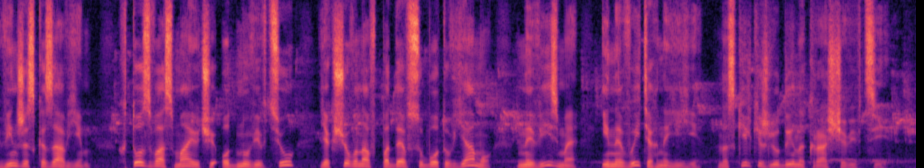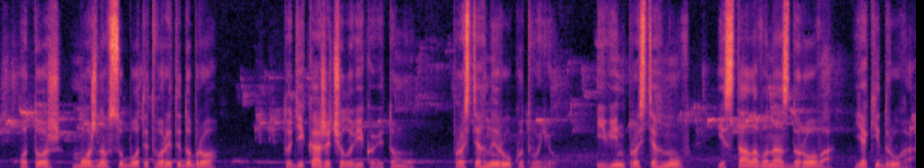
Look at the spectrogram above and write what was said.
Він же сказав їм: Хто з вас, маючи одну вівцю, якщо вона впаде в суботу в яму, не візьме і не витягне її? Наскільки ж людина краща вівці? Отож, можна в суботи творити добро. Тоді каже чоловікові тому: Простягни руку твою. І він простягнув, і стала вона здорова, як і друга.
